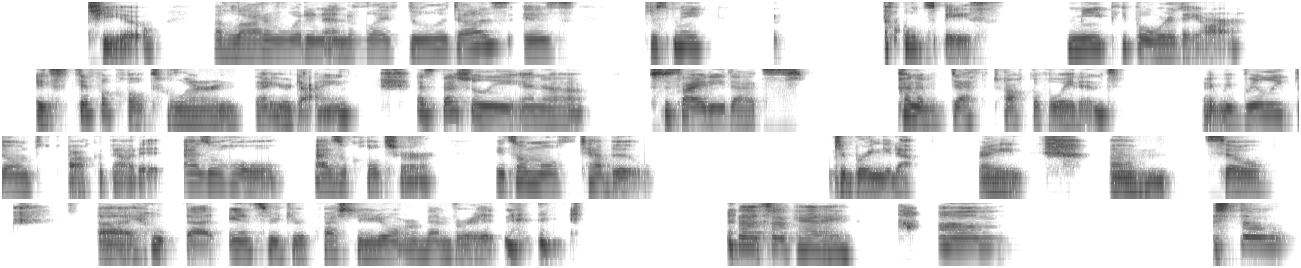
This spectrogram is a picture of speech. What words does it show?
to you. A lot of what an end of life doula does is just make hold space, meet people where they are. It's difficult to learn that you're dying, especially in a society that's kind of death talk avoidant. Right? We really don't talk about it as a whole, as a culture. it's almost taboo to bring it up, right? Um, so uh, I hope that answered your question. I don't remember it. That's okay. Um, so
